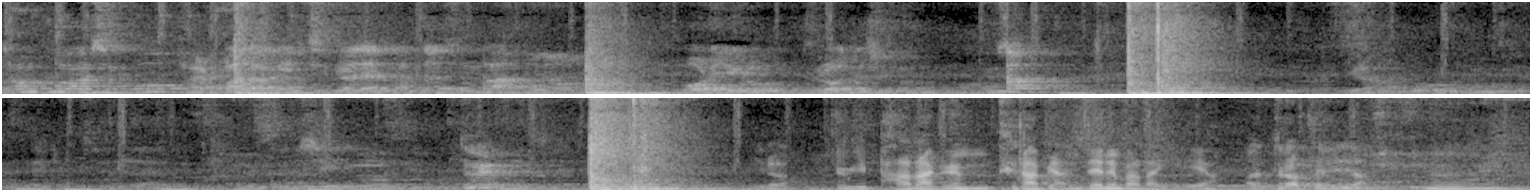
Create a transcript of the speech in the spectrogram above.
점프하시고 발바닥이 지면에 닿는 순간 머리로 들어주실 겁니다. 둘. 여기 바닥은 드랍이 안 되는 바닥이에요? 어, 드랍 됩니다. 음.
